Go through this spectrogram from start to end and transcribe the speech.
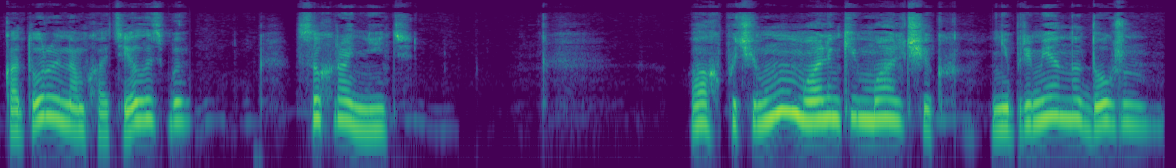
которое нам хотелось бы сохранить. Ах, почему маленький мальчик непременно должен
